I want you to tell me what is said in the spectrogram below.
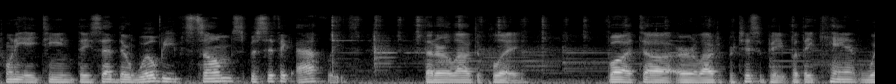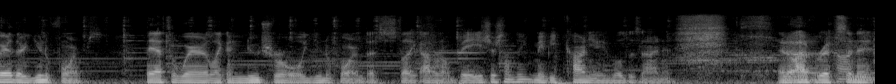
2018. They said there will be some specific athletes that are allowed to play, but uh, are allowed to participate, but they can't wear their uniforms. They have to wear like a neutral uniform that's like I don't know beige or something. Maybe Kanye will design it. It'll have Yeah, rips in it,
